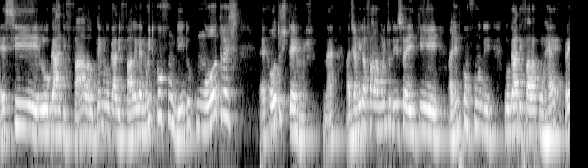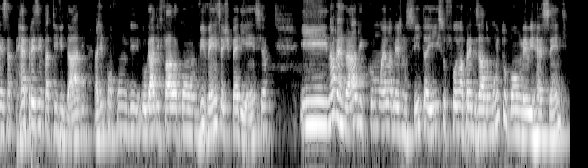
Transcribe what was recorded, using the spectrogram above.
esse lugar de fala, o termo lugar de fala, ele é muito confundido com outras, é, outros termos. Né? A Jamila fala muito disso aí, que a gente confunde lugar de fala com representatividade, a gente confunde lugar de fala com vivência, experiência. E, na verdade, como ela mesma cita, e isso foi um aprendizado muito bom, meu e recente,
